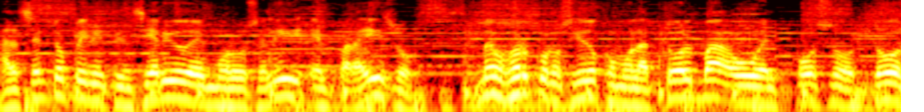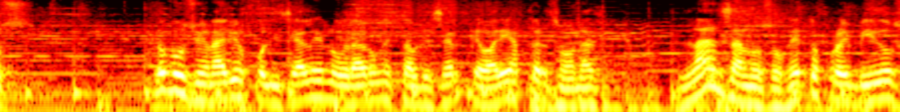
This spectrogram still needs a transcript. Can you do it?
al centro penitenciario de Moroselí, El Paraíso, mejor conocido como La Tolva o El Pozo 2. Los funcionarios policiales lograron establecer que varias personas lanzan los objetos prohibidos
